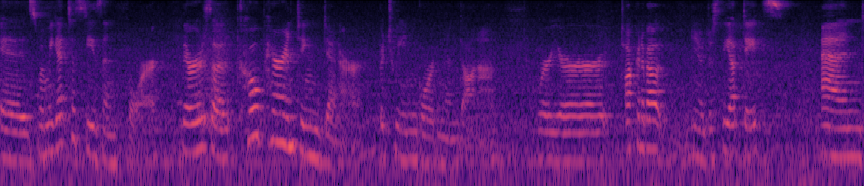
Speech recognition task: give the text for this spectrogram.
is when we get to season four there's a co-parenting dinner between Gordon and Donna where you're talking about you know just the updates and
